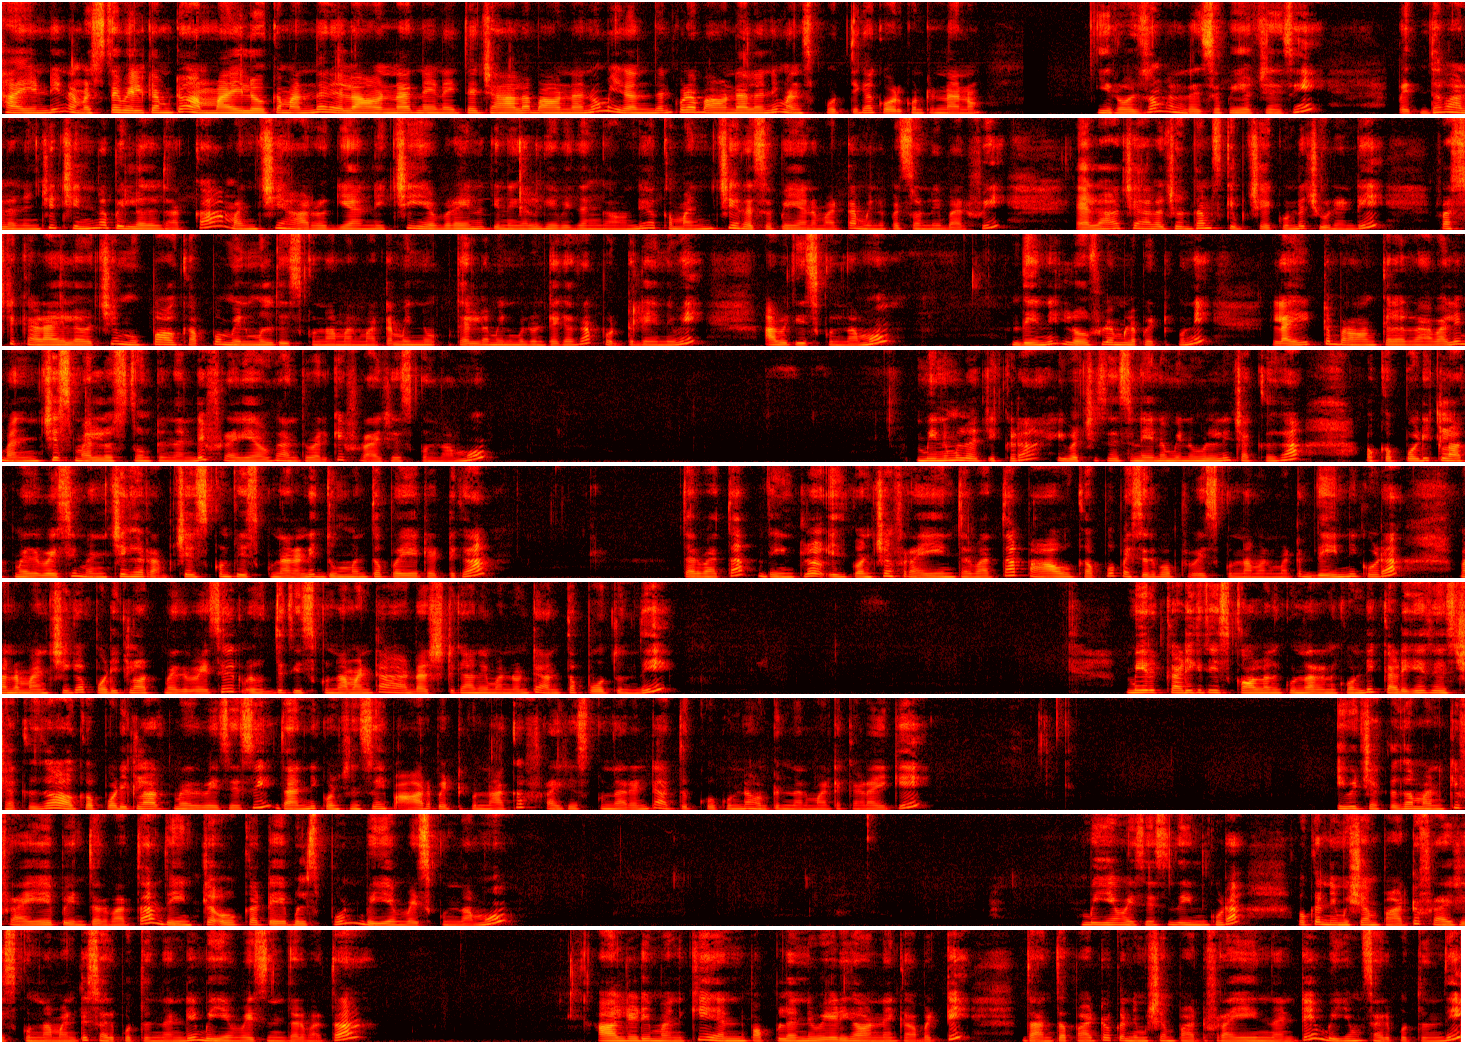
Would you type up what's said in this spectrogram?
Hi అండి. నమస్తే. Welcome to అమ్మాయి లోకం. అందరు ఎలా ఉన్నారు? నేనైతే చాలా బాగున్నాను. మీరందరూ కూడా బాగుండాలని మనస్ఫూర్తిగా కోరుకుంటున్నాను. ఈరోజు మన రెసిపీ వచ్చేసి పెద్దవాళ్ళ నుంచి చిన్న పిల్లల దాకా మంచి ఆరోగ్యాన్ని ఇచ్చి ఎవరైనా తినగలిగే విధంగా ఉండే ఒక మంచి రెసిపీ అనమాట మినపసొన్ని బర్ఫీ. ఎలా చేయాలో చూద్దాం. స్కిప్ చేయకుండా చూడండి. ఫస్ట్ కడాయిలో వచ్చి ముప్పావు కప్పు మినుములు తీసుకున్నామనమాట. మిను తెల్ల మినుములు ఉంటాయి కదా! పొట్టు లేనివి అవి తీసుకుందాము. దీన్ని లో ఫ్లేమ్లో పెట్టుకుని లైట్ బ్రౌన్ కలర్ రావాలి. మంచి స్మెల్ వస్తుంటుందండి. ఫ్రై అవ్వగా అంతవరకు ఫ్రై చేసుకుందాము. మినుములు వచ్చి ఇక్కడ ఇవి వచ్చేసేసి నేను మినుములని చక్కగా ఒక పొడి క్లాత్ మీద వేసి మంచిగా రబ్ చేసుకుని తీసుకున్నానండి. దుమ్మంతో పోయేటట్టుగా. తర్వాత దీంట్లో ఇది కొంచెం ఫ్రై అయిన తర్వాత పావు కప్పు పెసరపప్పు వేసుకున్నాం అనమాట దీన్ని కూడా మనం మంచిగా పొడి క్లాత్ మీద వేసి రుద్ది తీసుకున్నామంటే ఆ డస్ట్ కానీ ఏమన్నా ఉంటే అంత పోతుంది. మీరు కడిగి తీసుకోవాలనుకున్నారనుకోండి కడిగేసేసి చక్కగా ఒక పొడి క్లాత్ మీద వేసేసి దాన్ని కొంచెం సేపు ఆరబెట్టుకున్నాక ఫ్రై చేసుకున్నారంటే అతుక్కోకుండా ఉంటుందన్నమాట కడాయికి. ఇవి చక్కగా మనకి ఫ్రై అయిపోయిన తర్వాత దీంట్లో ఒక టేబుల్ స్పూన్ బియ్యం వేసుకుందాము. బియ్యం వేసేసి దీన్ని కూడా ఒక నిమిషం పాటు ఫ్రై చేసుకున్నామంటే సరిపోతుందండి. బియ్యం వేసిన తర్వాత ఆల్రెడీ మనకి అన్ని పప్పులన్నీ వేడిగా ఉన్నాయి కాబట్టి దాంతోపాటు ఒక నిమిషం పాటు ఫ్రై అయిందంటే బియ్యం సరిపోతుంది.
